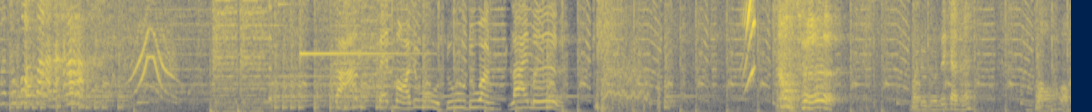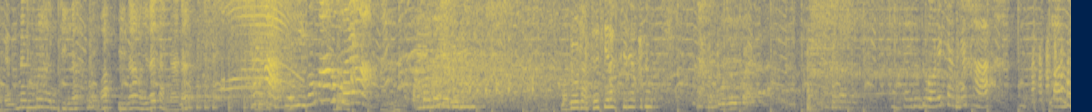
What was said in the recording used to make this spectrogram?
มาทำความสะอาดนะคะ 3. เป็นหมอดูดูดวงลายมือ เอ้าเธอ มาดูดวงด้วยกันไหมหมอบอกเนี่ยแม่นมากจริงนะเขาบอกว่าปีหน้าเราจะได้แต่งงานนะ ใช่ค่ะเดี๋ยวดีมากๆเลยอะมามามาดูดูมาดูดักเธอทีละทีละมาดูดูเลยไปแล้วสนใจดูดวงด้วยกันไหมคะเราดู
